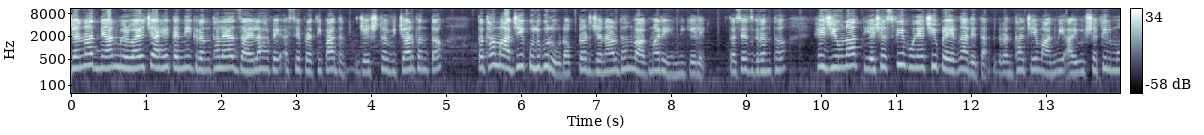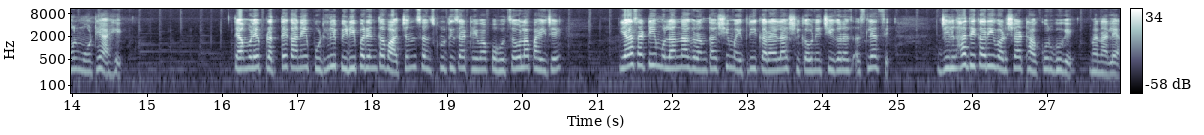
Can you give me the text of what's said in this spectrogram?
ज्यांना ज्ञान मिळवायचे आहे त्यांनी ग्रंथालयात जायला हवे असे प्रतिपादन ज्येष्ठ विचारवंत तथा माजी कुलगुरू डॉक्टर जनार्दन वाघमारे यांनी केले. तसेच ग्रंथ हे जीवनात यशस्वी होण्याची प्रेरणा देतात. ग्रंथाचे मानवी आयुष्यातील मोल मोठे आहे. त्यामुळे प्रत्येकाने पुढील पिढीपर्यंत वाचन संस्कृतीचा ठेवा पोहोचवला पाहिजे. यासाठी मुलांना ग्रंथाशी मैत्री करायला शिकवण्याची गरज असल्याचे जिल्हाधिकारी वर्षा ठाकूर घुगे म्हणाल्या.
